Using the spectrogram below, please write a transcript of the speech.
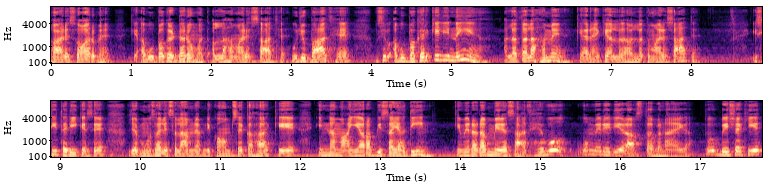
गार सौर में कि अबू बकर डरो मत, अल्लाह हमारे साथ है। वो जो बात है, वो सिर्फ़ अबू बकर के लिए नहीं है। अल्लाह ताला हमें कह रहे हैं कि अल्लाह अल्लाह तुम्हारे साथ है। इसी तरीके से जब मूसा ने अपनी कौम से कहा कि, इन्ना माया रबी सयादीन कि मेरा रब मेरे साथ है, वो वो मेरे लिए रास्ता बनाएगा। तो बेशक ये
